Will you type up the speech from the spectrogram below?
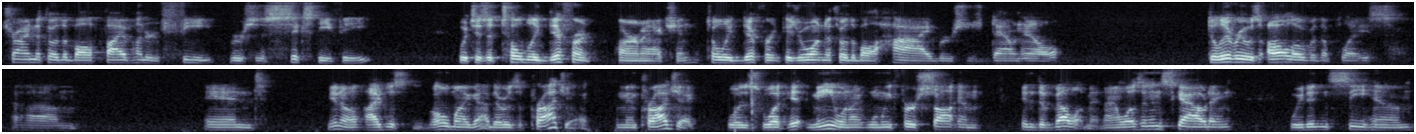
Trying to throw the ball 500 feet versus 60 feet which is a totally different arm action, totally different because you're wanting to throw the ball high versus downhill. Delivery was all over the place. Um, and, you know, I just, oh my God, there was a project. I mean, project was what hit me when I when we first saw him in development. I wasn't in scouting. We didn't see him.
